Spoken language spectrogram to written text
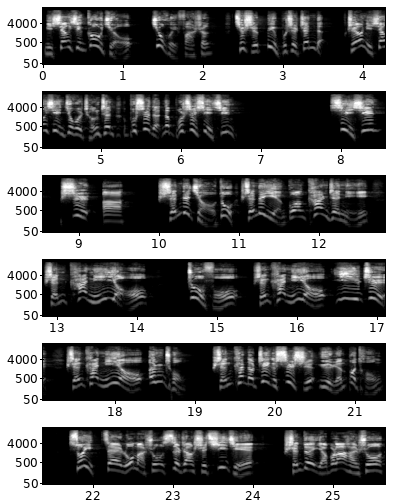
你相信够久就会发生。其实并不是真的。只要你相信，就会成真。不是的，那不是信心。信心。是啊，神的角度，神的眼光看着你，神看你有祝福，神看你有医治，神看你有恩宠，神看到这个事实与人不同，所以在罗马书四章十七节，神对亚伯拉罕说：“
